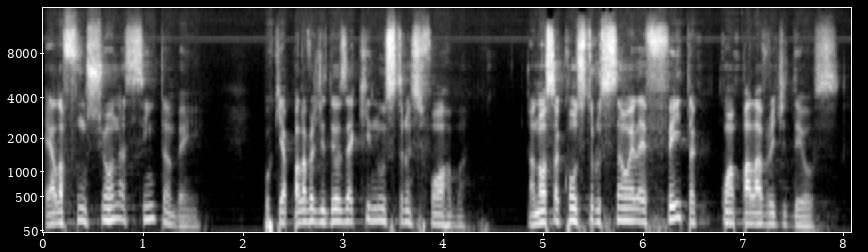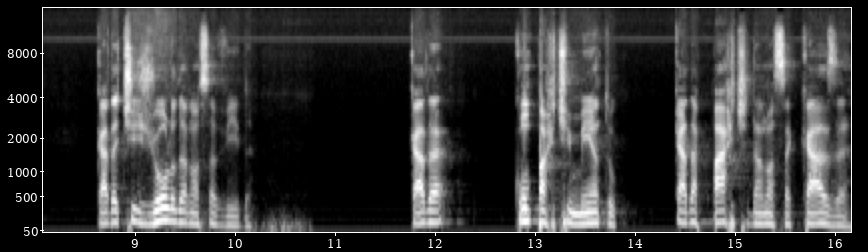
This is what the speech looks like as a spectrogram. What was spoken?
ela funciona assim também, porque a palavra de Deus é que nos transforma. A nossa construção ela é feita com a palavra de Deus. Cada tijolo da nossa vida, cada compartimento, cada parte da nossa casa,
